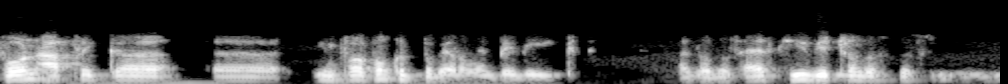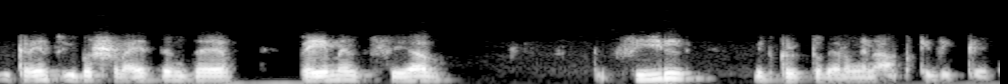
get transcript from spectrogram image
von Afrika äh, in Form von Kryptowährungen bewegt. Also das heißt, hier wird schon das, das grenzüberschreitende Payment sehr viel mit Kryptowährungen abgewickelt.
